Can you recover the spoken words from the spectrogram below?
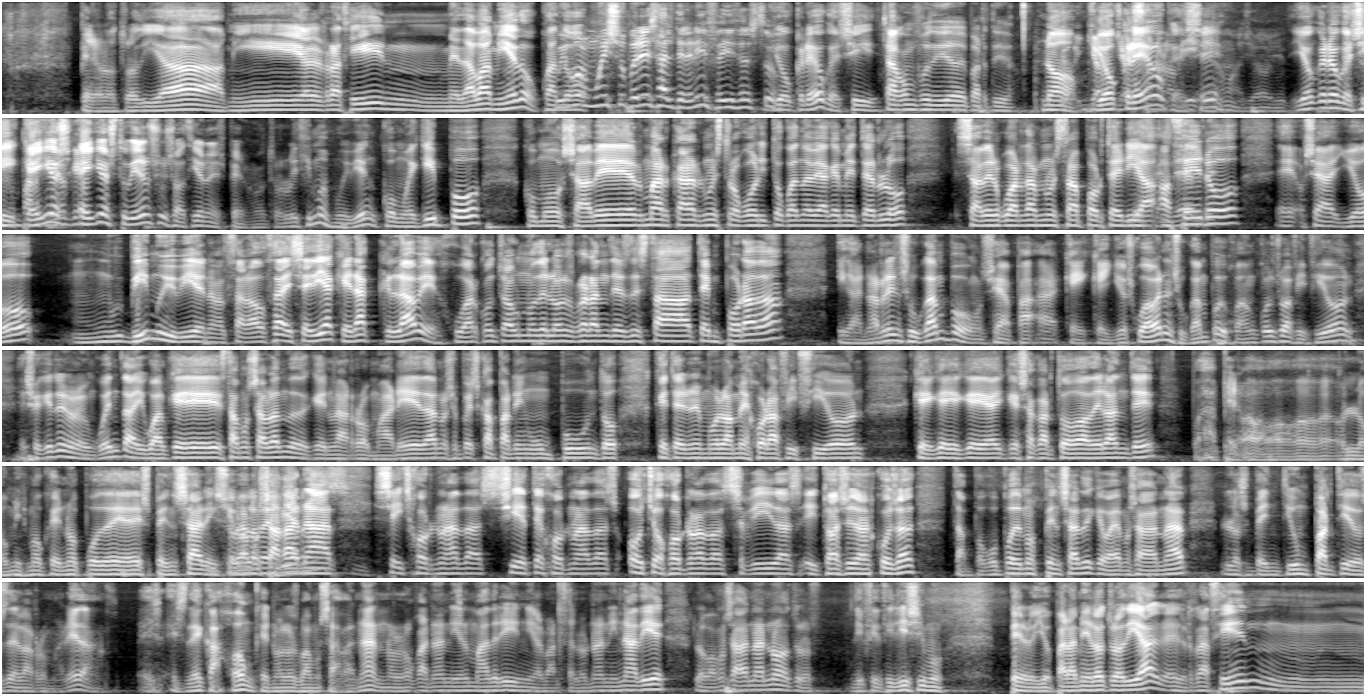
Pero el otro día a mí el Racing me daba miedo. Cuando Fuimos muy superiores al Tenerife, dices tú. yo creo que sí. Se ha confundido de partido. No, yo, creo eso no lo que vi, sí. vamos, yo- yo- Yo creo que sí, que ellos, que- ellos tuvieron sus opciones, pero nosotros lo hicimos muy bien. Como equipo, como saber marcar nuestro golito cuando había que meterlo, saber guardar nuestra portería a cero. Eh, o sea, yo vi muy bien al Zaragoza ese día que era clave jugar contra uno de los grandes de esta temporada y ganarle en su campo. O sea, pa- que, que ellos jugaban en su campo y jugaban con su afición. Eso hay que tenerlo en cuenta. Igual que estamos hablando de que en la Romareda no se puede escapar ningún punto, que tenemos la mejor afición, que, que- que hay que sacar todo adelante. Pues, pero lo mismo que no puedes pensar en que vamos a ganar seis jornadas, siete jornadas, ocho jornadas seguidas y todas esas cosas, tampoco podemos pensar de que vayamos a ganar los 21 partidos de la Romareda. Es, es de cajón que no los vamos a ganar. No lo gana ni el Madrid, ni el Barcelona, ni nadie. Lo vamos a ganar nosotros. Dificilísimo. Pero yo, para mí, el otro día, el Racing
